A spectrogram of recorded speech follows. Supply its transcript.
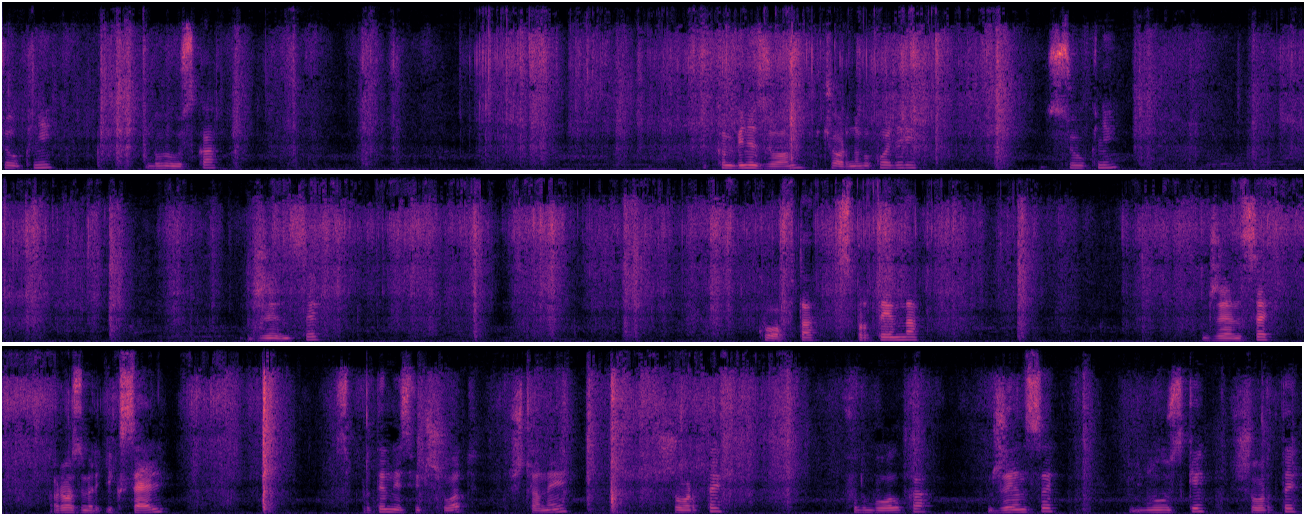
сукні, блузка, комбінезон в чорному кольорі, сукні, джинси. Кофта спортивна, джинси, розмір XL, спортивний світшот, штани, шорти, футболка, джинси, блузки, шорти.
